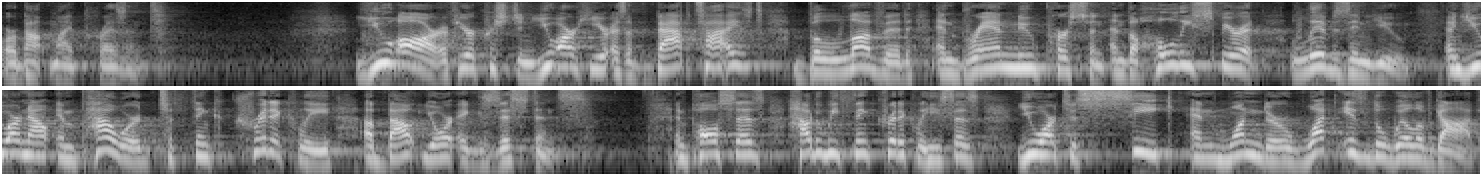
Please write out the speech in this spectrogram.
or about my present. You are, if you're a Christian, you are here as a baptized, beloved, and brand new person, and the Holy Spirit lives in you. And you are now empowered to think critically about your existence. And Paul says, How do we think critically? He says, You are to seek and wonder what is the will of God.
